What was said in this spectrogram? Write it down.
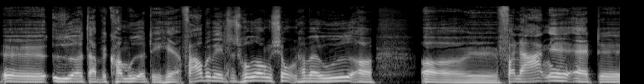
øh, yder, der vil komme ud af det her. Fagbevægelsens hovedorganisation har været ude og og øh, forlange, at øh,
